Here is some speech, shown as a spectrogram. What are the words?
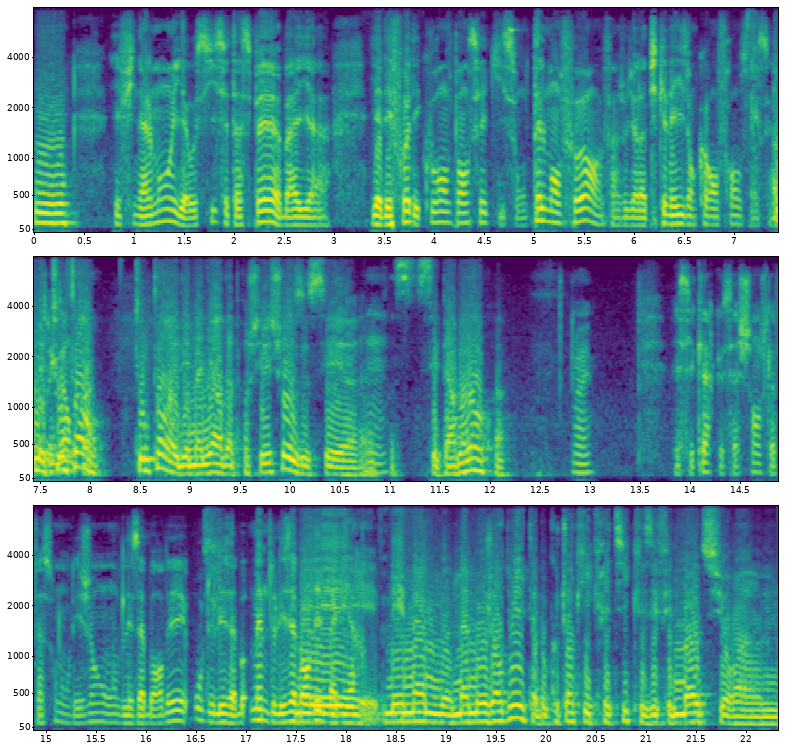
Mhm. Et finalement il y a aussi cet aspect, euh, bah il y a il y a des fois des courants de pensée qui sont tellement forts, enfin je veux dire la psychanalyse encore en France, hein, c'est Ah un mais tout le quoi. temps, tout le temps, et des manières d'approcher les choses, c'est euh, Mhm. c'est permanent quoi. Et c'est clair que ça change la façon dont les gens ont de les aborder, ou de les même de les aborder de manière. Mais même, même aujourd'hui, t'as beaucoup de gens qui critiquent les effets de mode sur, euh,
